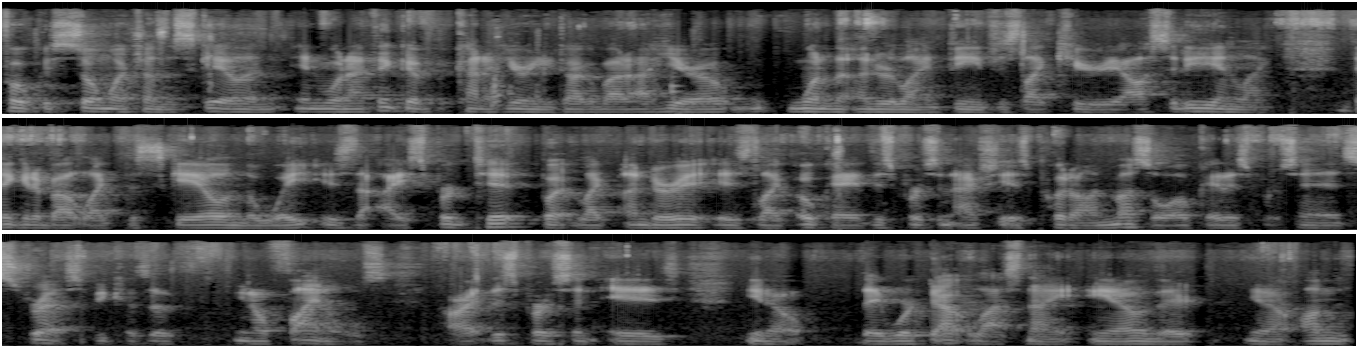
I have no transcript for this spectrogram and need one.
focus so much on the scale. And, and when I think of kind of hearing you talk about it, I hear uh, one of the underlying themes is like curiosity and like thinking about like the scale and the weight is the iceberg tip, but like under it is like, okay, this person actually has put on muscle. Okay, this person is stressed because of, you know, finals. All right, this person is, you know, they worked out last night, you know, they're, you know, on,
